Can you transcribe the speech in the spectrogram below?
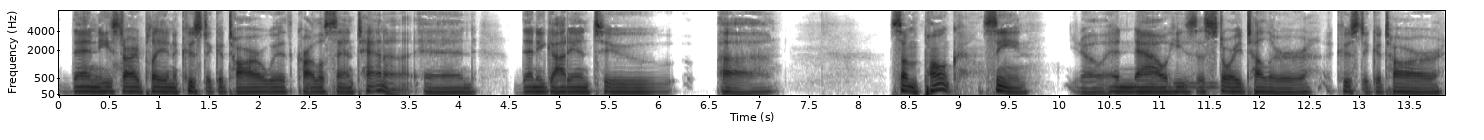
then he started playing acoustic guitar with carlos santana and then he got into uh, some punk scene you know and now he's a storyteller acoustic guitar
